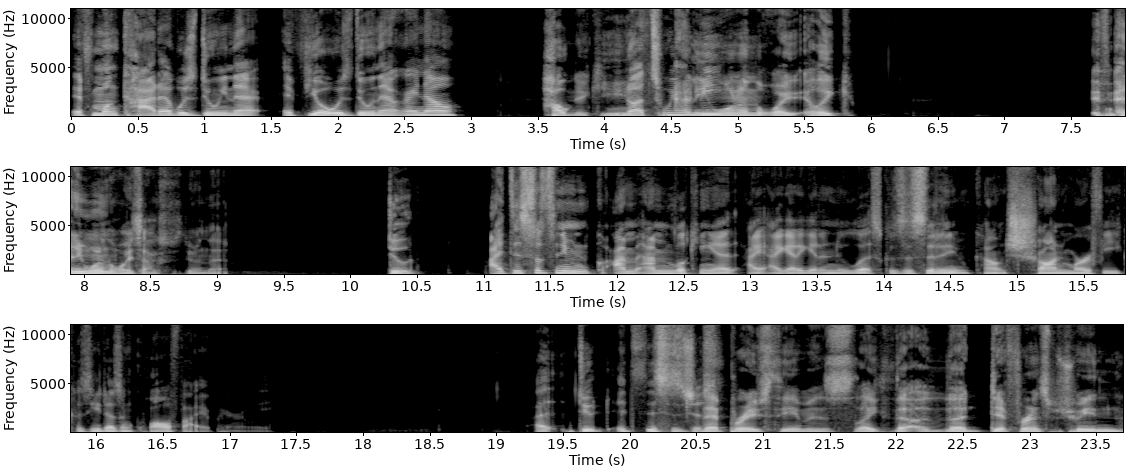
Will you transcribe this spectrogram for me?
if Moncada was doing that, if Yo was doing that right now, how Nikki, nuts we would be. anyone on the white like if anyone on the White Sox was doing that, dude. I this doesn't even. I'm I'm looking at. I, I got to get a new list because this doesn't even count Sean Murphy because he doesn't qualify apparently. Uh, dude, it's this is just that Braves team is like the the difference between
